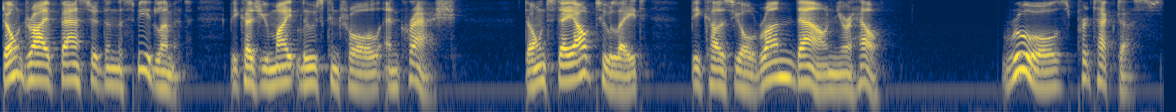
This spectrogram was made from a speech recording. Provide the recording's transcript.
Don't drive faster than the speed limit because you might lose control and crash. Don't stay out too late because you'll run down your health. Rules protect us.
